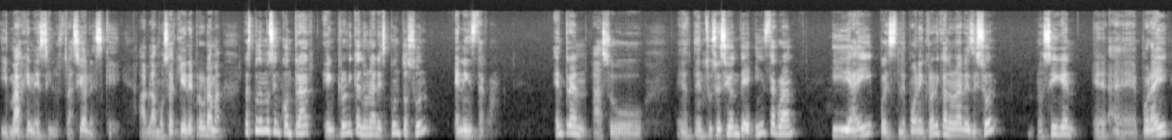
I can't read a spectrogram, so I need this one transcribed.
imágenes, ilustraciones que hablamos aquí en el programa, las podemos encontrar en crónicalunares.sun en Instagram. Entran a su, en su sesión de Instagram y ahí pues le ponen Crónica Lunares de Sun, nos siguen eh, eh, por ahí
